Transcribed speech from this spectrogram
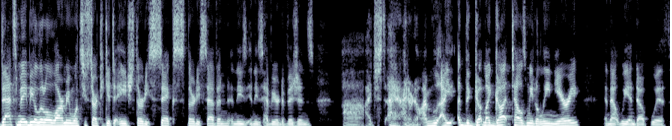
that's maybe a little alarming once you start to get to age 36 37 in these in these heavier divisions uh, i just I, I, don't know i'm i the gut my gut tells me to lean yuri and that we end up with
